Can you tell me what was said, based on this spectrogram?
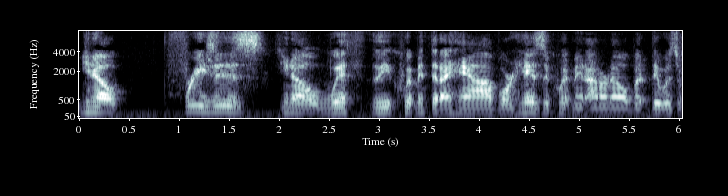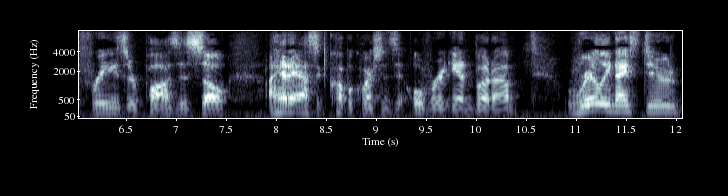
you know, freezes you know, with the equipment that I have or his equipment. I don't know, but there was a freeze or pauses, so I had to ask a couple questions over again. But um, really nice dude,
